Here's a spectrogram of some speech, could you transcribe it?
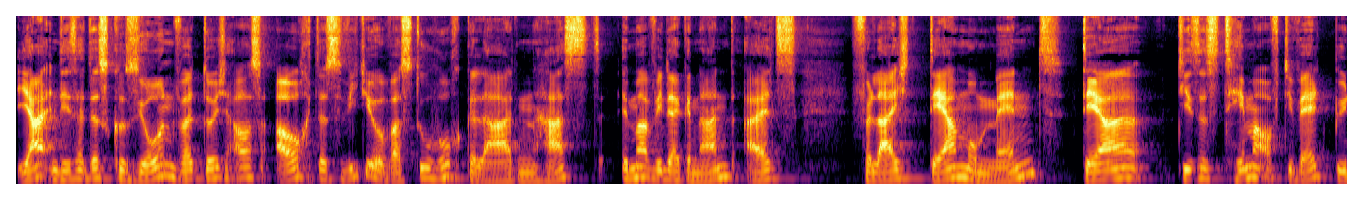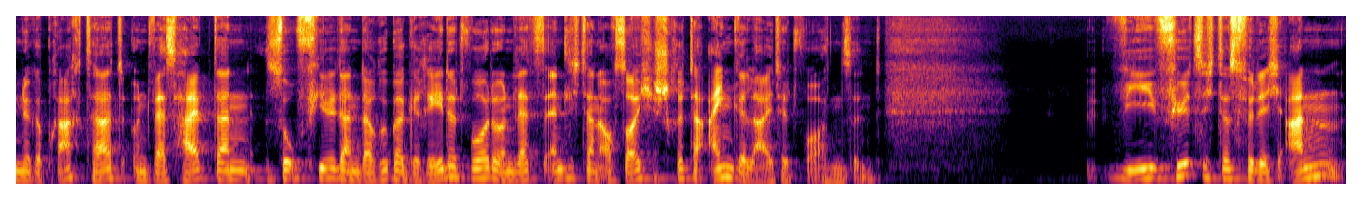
ja, in dieser Diskussion wird durchaus auch das Video, was du hochgeladen hast, immer wieder genannt als vielleicht der Moment, der dieses Thema auf die Weltbühne gebracht hat und weshalb dann so viel dann darüber geredet wurde und letztendlich dann auch solche Schritte eingeleitet worden sind. Wie fühlt sich das für dich an,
